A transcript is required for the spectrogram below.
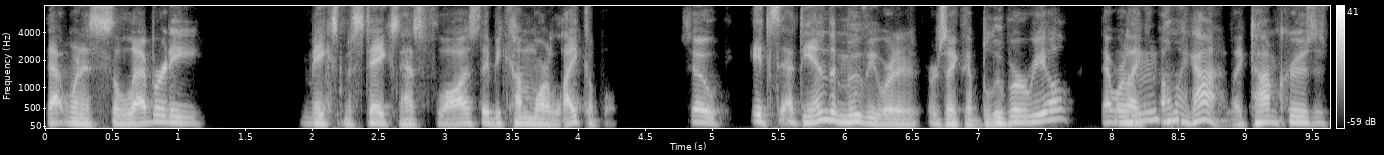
that when a celebrity makes mistakes and has flaws, they become more likable. So it's at the end of the movie where there's like the blooper reel that we're Mhm. like, oh my god, like Tom Cruise is,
